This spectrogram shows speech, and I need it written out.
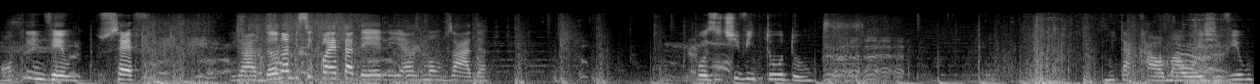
Ó quem vê o Cef já dando a bicicleta dele e as mãozadas. Positivo em tudo. Muita calma hoje, viu?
